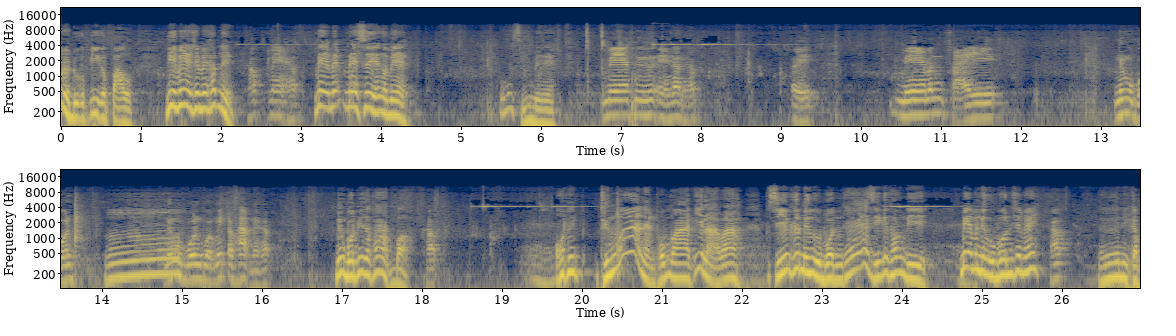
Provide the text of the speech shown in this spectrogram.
เดี๋ยวดูกระปี้กระเป๋า นี่แม่ใช่ไหมครับนี่ ครับแม่ครับแม่แม่แม่ซื้อยังกับแม่โอ้สีแม่แม่คือไอ้นั่นครับไอ้แม่มันสายหนึ่งอุบลอืหนึ่งมอุบลบวกมิตรภาพนะครับ นึกบนพิธภาพบ่ครับ อ๋อพี่ถึงว่านั่นผมว่าที่ล่ะว่า สีคือหนึ่งอุบลแท้สีคือท้องดี แม่มันหนึ่งอุบลใช่ไหมครับเออนี่กับ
